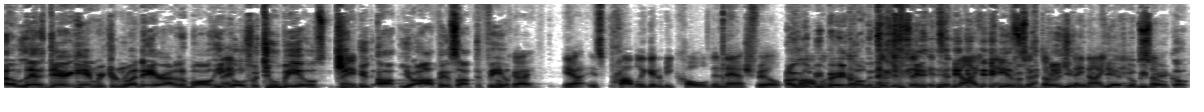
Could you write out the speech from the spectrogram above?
unless Derrick Henry can run the air out of the ball, he Maybe. goes for two bills, keep you off, your offense off the field. Okay. Yeah, it's probably going to be cold in Nashville. Oh, it's going to be very yeah, cold in Nashville. It's a, it's a night game. it's, a, a Thursday night game. Yeah, it's going to be so very cold.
